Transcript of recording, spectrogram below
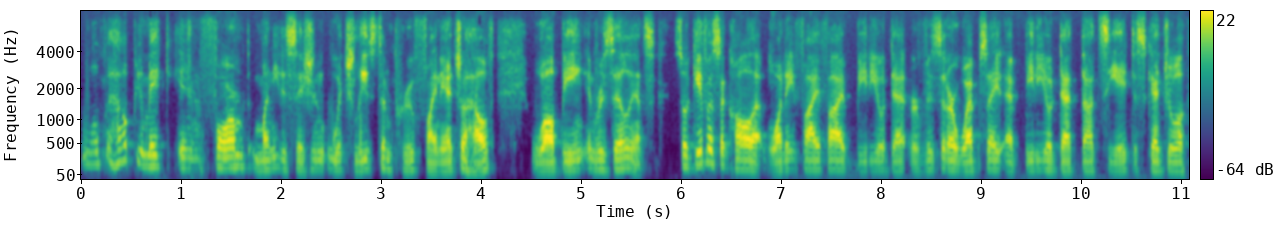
will help you make informed money decision which leads to improved financial health well-being and resilience. So give us a call at 1855 bdo debt or visit our website at bdodebt.ca to schedule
